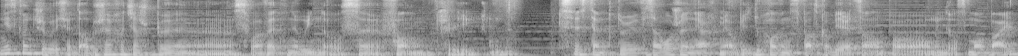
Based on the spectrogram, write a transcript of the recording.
nie skończyły się dobrze, chociażby e, sławetny Windows Phone, czyli system, który w założeniach miał być duchowym spadkobiercą po Windows Mobile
